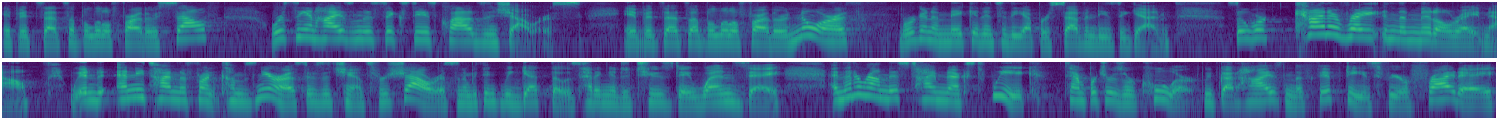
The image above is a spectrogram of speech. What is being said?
If it sets up a little farther south, we're seeing highs in the 60s, clouds and showers. If it sets up a little farther north, we're going to make it into the upper 70s again. So we're kind of right in the middle right now. And anytime the front comes near us, there's a chance for showers. And we think we get those heading into Tuesday, Wednesday. And then around this time next week, temperatures are cooler. We've got highs in the 50s for your Friday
